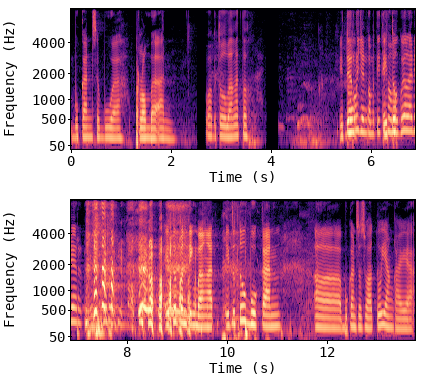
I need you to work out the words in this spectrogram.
bukan sebuah perlombaan. Wah betul banget tuh. Itu Der lu jangan kompetitif itu- sama gue lah Der. itu penting banget. Itu tuh bukan eh bukan sesuatu yang kayak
